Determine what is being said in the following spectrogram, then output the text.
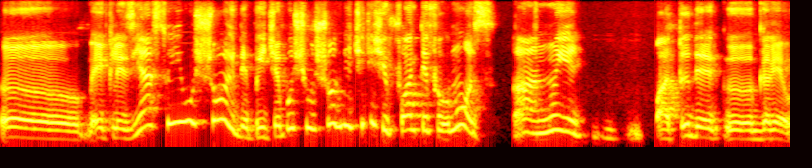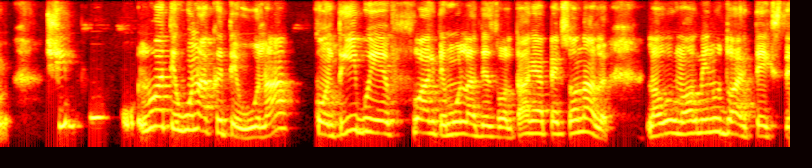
uh, Ecleziastul e ușor de priceput și ușor de citit și foarte frumos. Da? Nu e atât de uh, greu. Și luate una câte una, contribuie foarte mult la dezvoltarea personală. La urma urmei, nu doar texte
